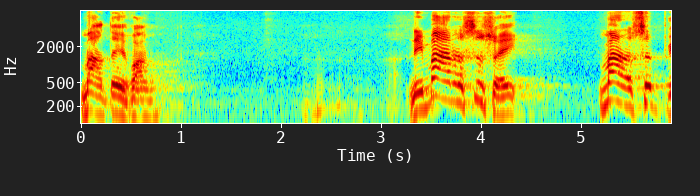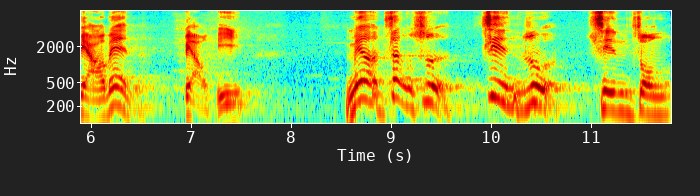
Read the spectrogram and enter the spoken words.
骂对方，你骂的是谁？骂的是表面表皮，没有正式进入心中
